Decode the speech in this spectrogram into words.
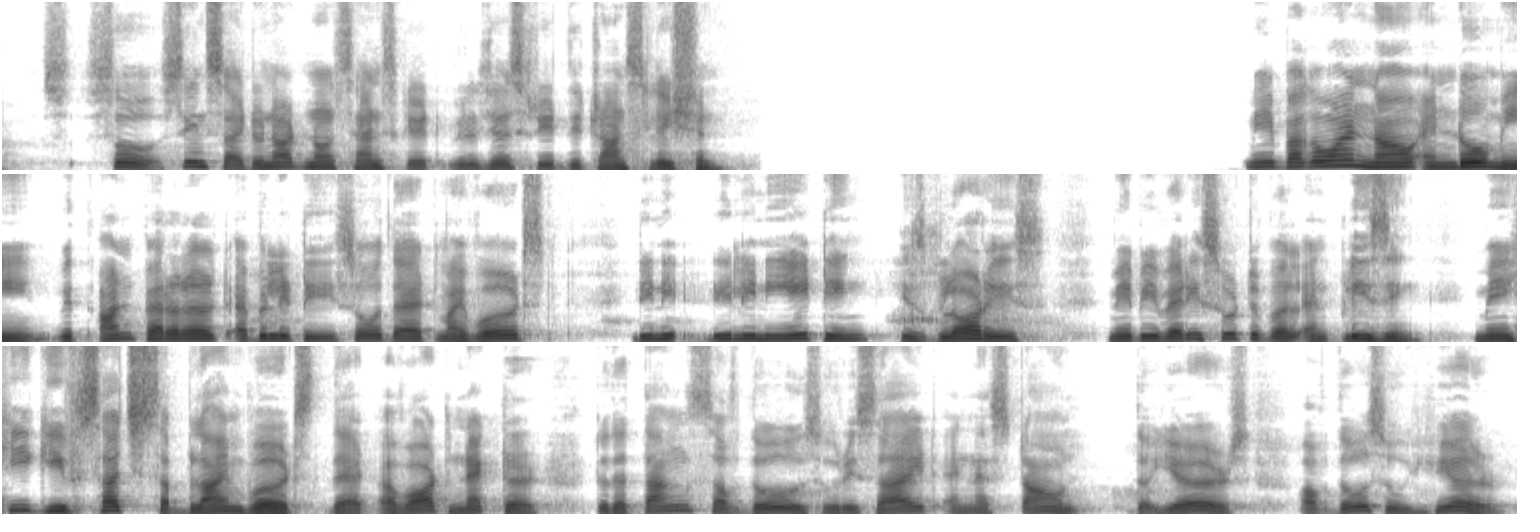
So, since I do not know Sanskrit, we'll just read the translation. May Bhagavan now endow me with unparalleled ability so that my words delineating his glories may be very suitable and pleasing. May he give such sublime words that award nectar to the tongues of those who recite and astound the ears of those who hear.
